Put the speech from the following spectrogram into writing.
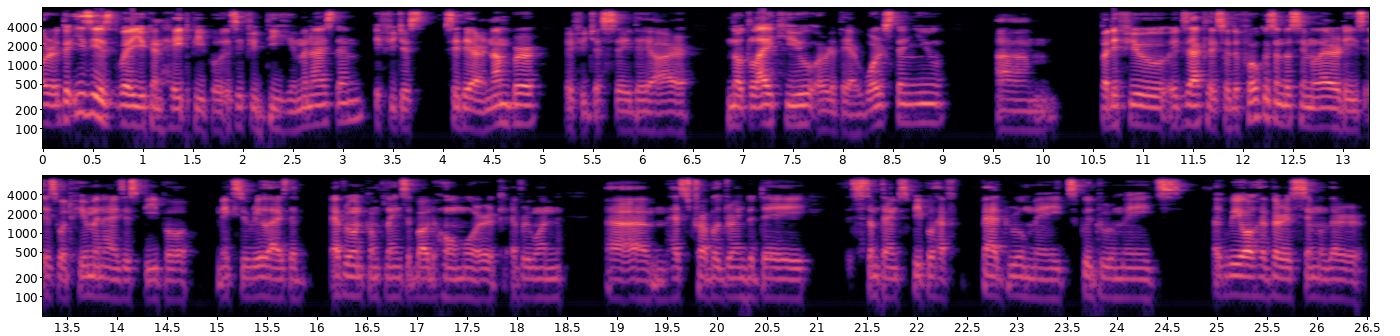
or the easiest way you can hate people is if you dehumanize them. If you just say they are a number, if you just say they are not like you or that they are worse than you. Um, But if you exactly so the focus on the similarities is what humanizes people, makes you realize that everyone complains about homework, everyone um, has trouble during the day. Sometimes people have bad roommates, good roommates. Like we all have very similar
